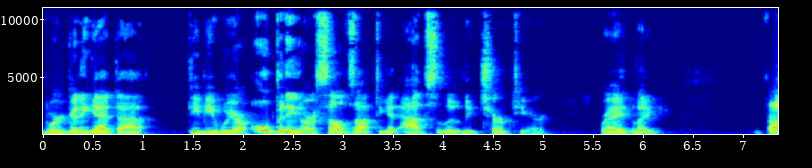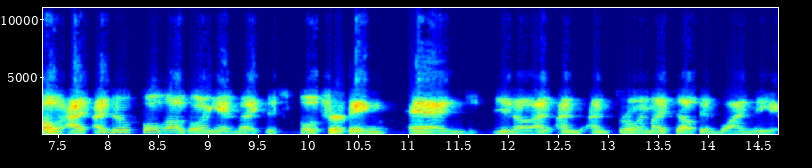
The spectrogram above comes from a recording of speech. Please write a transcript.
we're going to get DB. We are opening ourselves up to get absolutely chirped here, right? Like Oh, I, I know full well going in, like it's full chirping, and you know I, I'm I'm throwing myself in blindly here.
